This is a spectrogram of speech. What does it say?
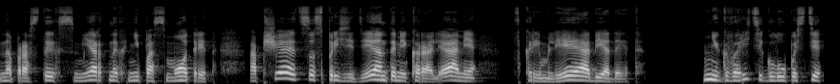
На простых смертных не посмотрит. Общается с президентами, королями. В Кремле обедает». «Не говорите глупости»,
